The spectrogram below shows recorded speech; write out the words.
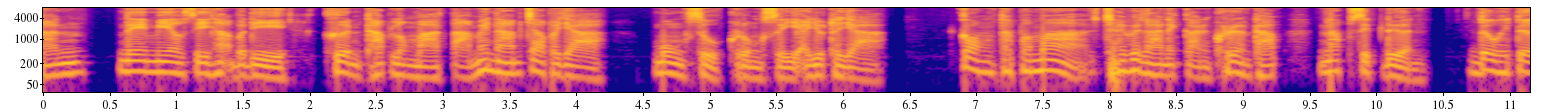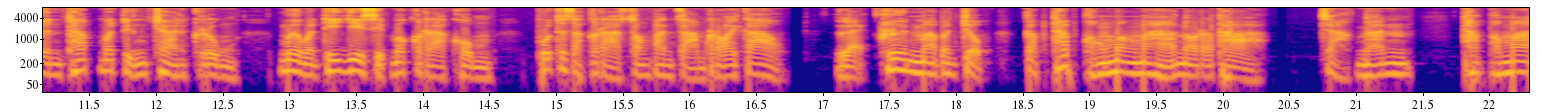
นั้นเนเมียวสีหบดีเคลื่อนทัพลงมาตามแม่น้ำเจ้าพระยา มุ่งสู่กรุงศรีอยุธยา กองทัพพม่าใช้เวลาในการเคลื่อนทัพนับสิบเดือน โดยเดินทัพมาถึงชานกรุงเมื่อวันที่ 20 มกราคม พุทธศักราช 2309 และเคลื่อนมาบรรจบกับทัพของมังมหานรธา จากนั้นทัพพม่า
